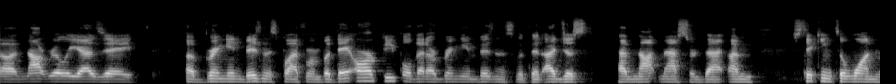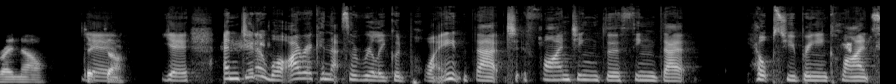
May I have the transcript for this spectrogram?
uh, not really as a, a bring in business platform. But there are people that are bringing in business with it. I just have not mastered that. I'm sticking to one right now, TikTok. Yeah. Yeah. And do you know what? I reckon that's a really good point that finding the thing that helps you bring in clients.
